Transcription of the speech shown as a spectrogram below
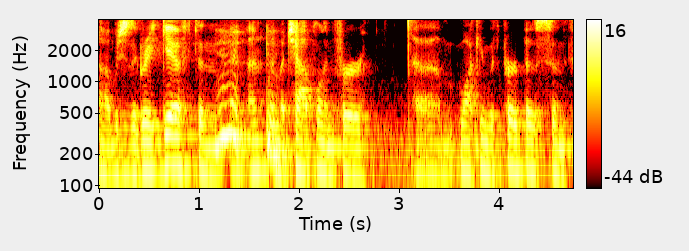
uh, which is a great gift, and, and I'm a chaplain for um, Walking with Purpose, and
